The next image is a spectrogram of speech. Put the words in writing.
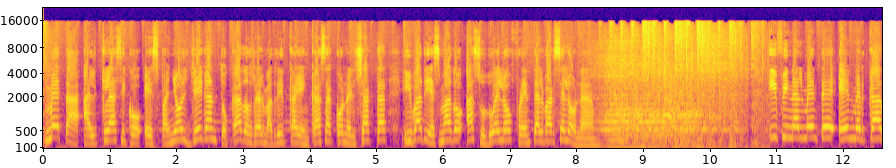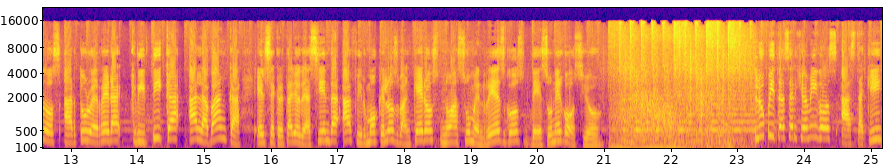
Meta al clásico español llegan tocados Real Madrid cae en casa con el Shakhtar y va diezmado a su duelo frente al Barcelona. Y finalmente, en mercados, Arturo Herrera critica a la banca. El secretario de Hacienda afirmó que los banqueros no asumen riesgos de su negocio. Lupita, Sergio, amigos, hasta aquí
